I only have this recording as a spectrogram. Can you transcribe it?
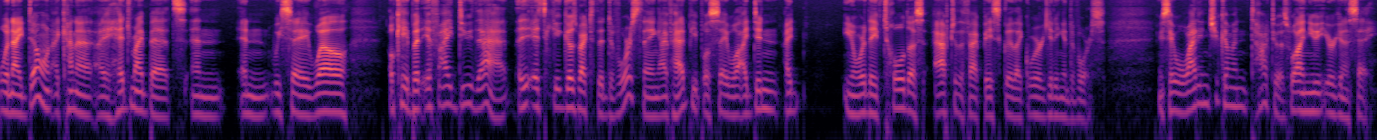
when I don't, I kind of I hedge my bets and and we say, well, okay, but if I do that, it, it goes back to the divorce thing. I've had people say, well, I didn't, I, you know, where they've told us after the fact, basically like we're getting a divorce. You say, well, why didn't you come and talk to us? Well, I knew what you were going to say.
